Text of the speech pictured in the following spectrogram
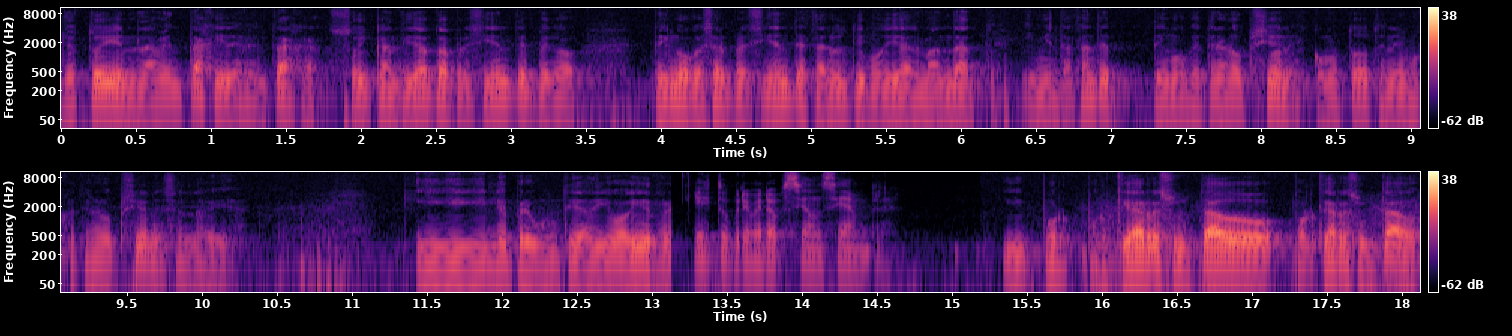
yo estoy en la ventaja y desventaja. Soy candidato a presidente, pero tengo que ser presidente hasta el último día del mandato. Y mientras tanto tengo que tener opciones, como todos tenemos que tener opciones en la vida. Y le pregunté a Diego Aguirre. Y es tu primera opción siempre. ¿Y por, qué ha resultado? ¿Por qué ha resultado?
